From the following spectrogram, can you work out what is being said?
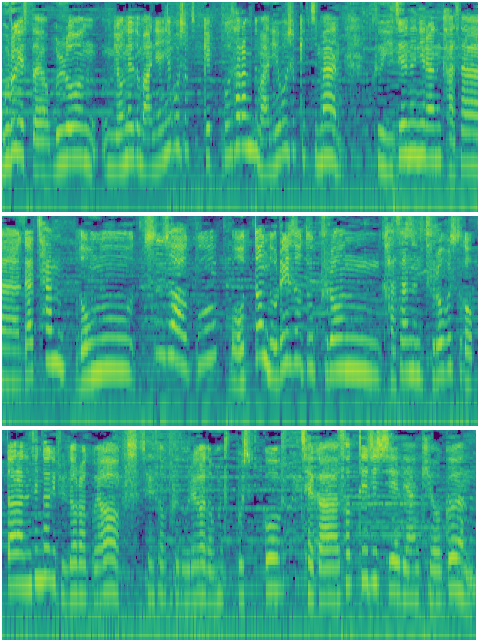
모르겠어요. 물론 음, 연애도 많이 해보셨겠고 사랑도 많이 해보셨겠지만 그 이제는이라는 가사가 참 너무 순수하고 뭐 어떤 노래에서도 그런 가사는 들어볼 수가 없다라는 생각이 들더라고요. 그래서 그 노래가 너무 듣고 싶고 제가 서태지 씨에 대한 기억은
